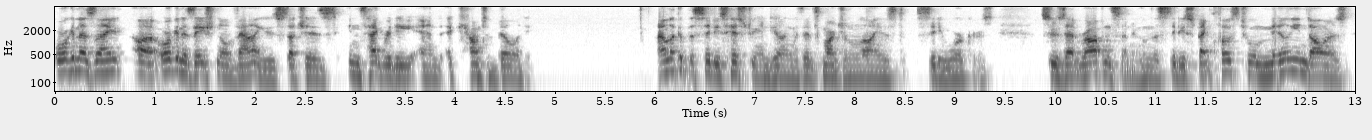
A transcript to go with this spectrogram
uh, organizational values such as integrity and accountability. I look at the city's history in dealing with its marginalized city workers. Suzette Robinson, whom the city spent close to a million dollars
